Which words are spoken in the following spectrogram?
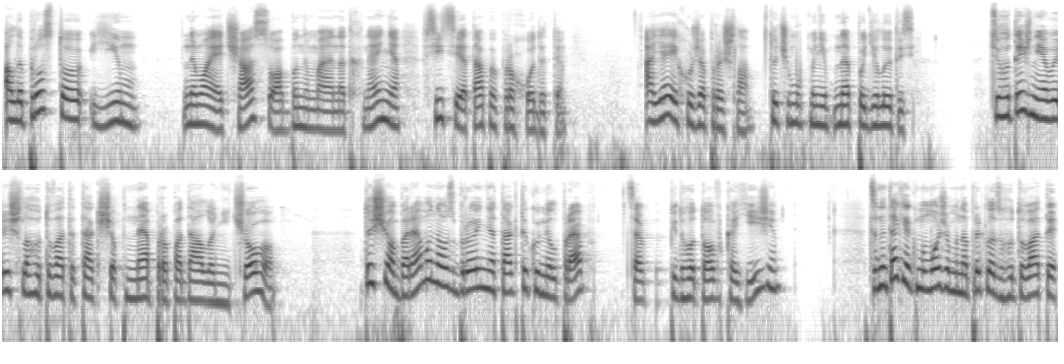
але просто їм немає часу або немає натхнення всі ці етапи проходити. А я їх уже пройшла, то чому б мені не поділитись? Цього тижня я вирішила готувати так, щоб не пропадало нічого. То що, беремо на озброєння тактику мілпреп, це підготовка їжі. Це не так, як ми можемо, наприклад, зготувати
